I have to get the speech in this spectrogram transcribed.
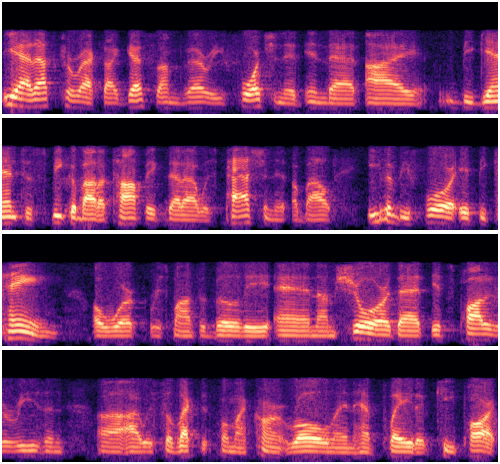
Yeah, that's correct. I guess I'm very fortunate in that I began to speak about a topic that I was passionate about even before it became a work responsibility, and I'm sure that it's part of the reason uh, I was selected for my current role and have played a key part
